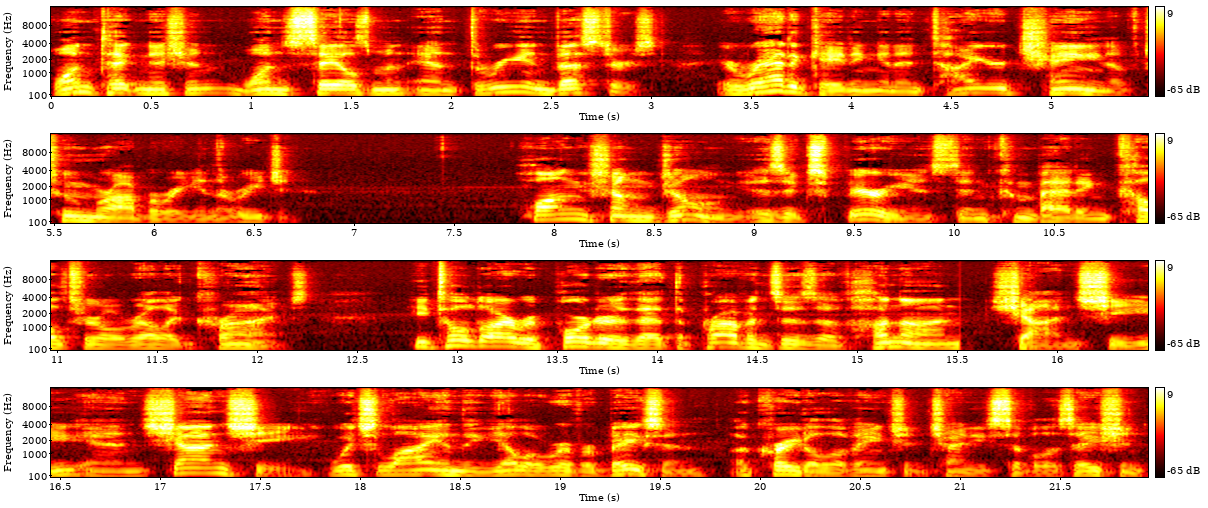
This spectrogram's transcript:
one technician, one salesman, and three investors, eradicating an entire chain of tomb robbery in the region. Huang Shengzhong is experienced in combating cultural relic crimes. He told our reporter that the provinces of Henan, Shanxi, and Shanxi, which lie in the Yellow River Basin, a cradle of ancient Chinese civilization,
